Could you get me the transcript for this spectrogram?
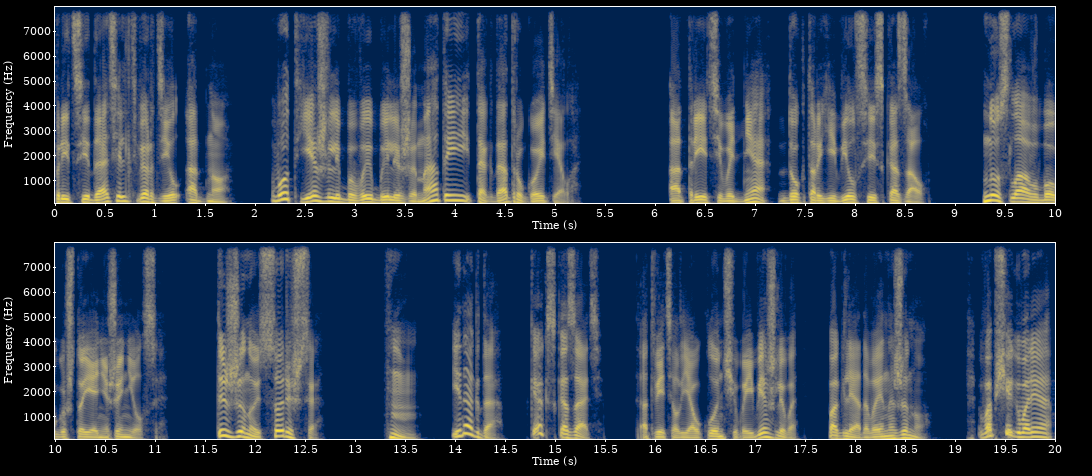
Председатель твердил одно. Вот ежели бы вы были женаты, тогда другое дело. А третьего дня доктор явился и сказал. «Ну, слава богу, что я не женился. Ты с женой ссоришься?» «Хм, иногда. Как сказать?» — ответил я уклончиво и вежливо, поглядывая на жену. Вообще говоря,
